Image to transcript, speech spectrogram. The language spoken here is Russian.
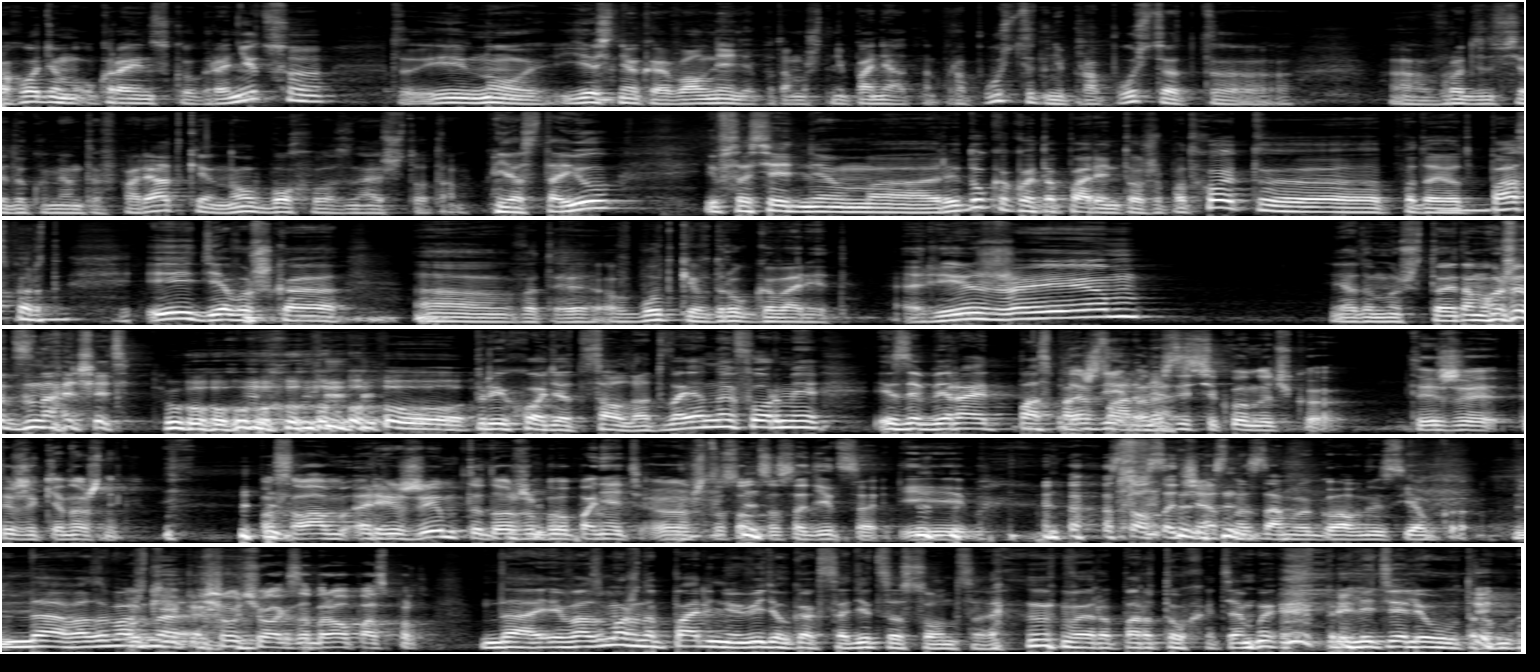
проходим украинскую границу, и, ну, есть некое волнение, потому что непонятно, пропустят, не пропустят. Э, э, вроде все документы в порядке, но бог его знает, что там. Я стою, и в соседнем э, ряду какой-то парень тоже подходит, подает паспорт, и девушка в, этой, в будке вдруг говорит «Режим!» Я думаю, что это может значить? Приходит солдат в военной форме и забирает паспорт Подожди, парня. подожди секундочку. Ты же, ты же киношник. По словам режим, ты должен был понять, э, что солнце садится, и остался час на самую главную съемку. Да, возможно... Окей, пришел чувак, забрал паспорт. Да, и, возможно, парень увидел, как садится солнце в аэропорту, хотя мы прилетели утром.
